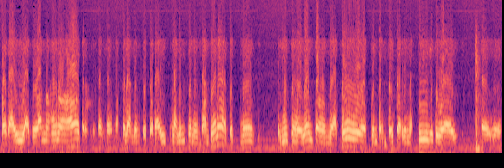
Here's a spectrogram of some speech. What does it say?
por ahí ayudarnos unos a otros, no solamente por ahí, solamente en el campeonato, sino en muchos eventos donde acudo, siempre estoy corriendo Speedway, eh,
